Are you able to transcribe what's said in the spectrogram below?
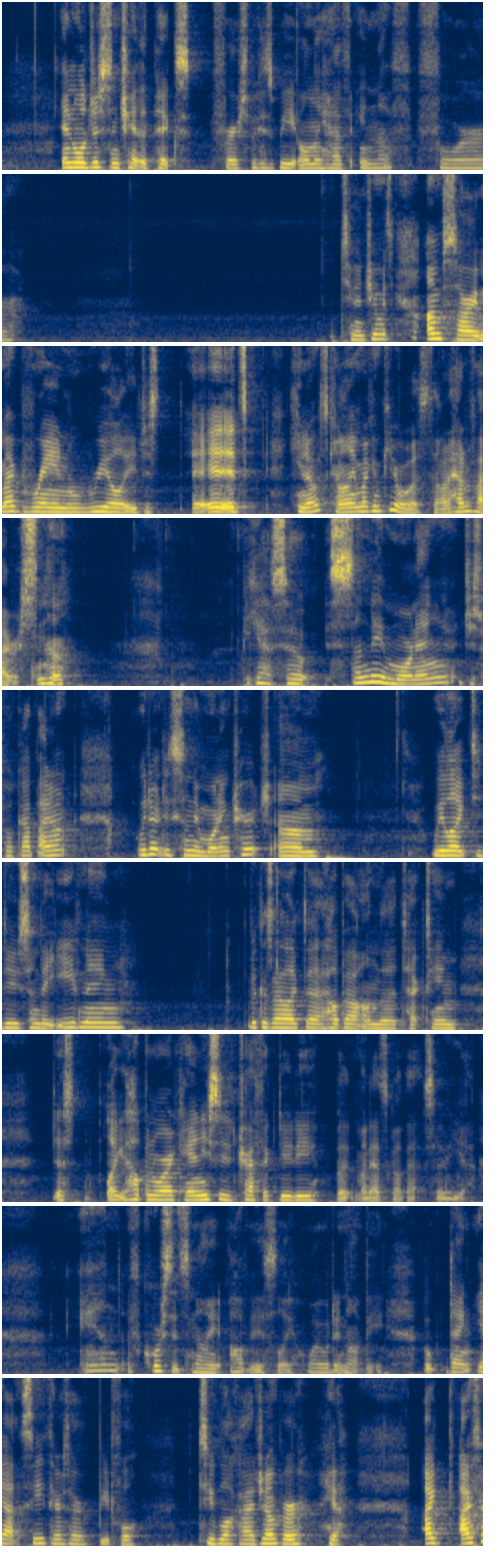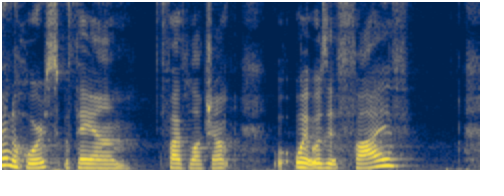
And we'll just enchant the picks first because we only have enough for two enchantments. I'm sorry, my brain really just it, it's you know it's kind of like my computer was. Thought it had a virus. but yeah, so Sunday morning, just woke up. I don't we don't do Sunday morning church. Um, we like to do Sunday evening because I like to help out on the tech team. Just like helping where I can. I used to do traffic duty, but my dad's got that, so yeah. And of course it's night, obviously. Why would it not be? Oh, dang. Yeah, see, there's our beautiful two block high jumper. Yeah. I, I found a horse with a um five block jump. W- wait, was it five?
